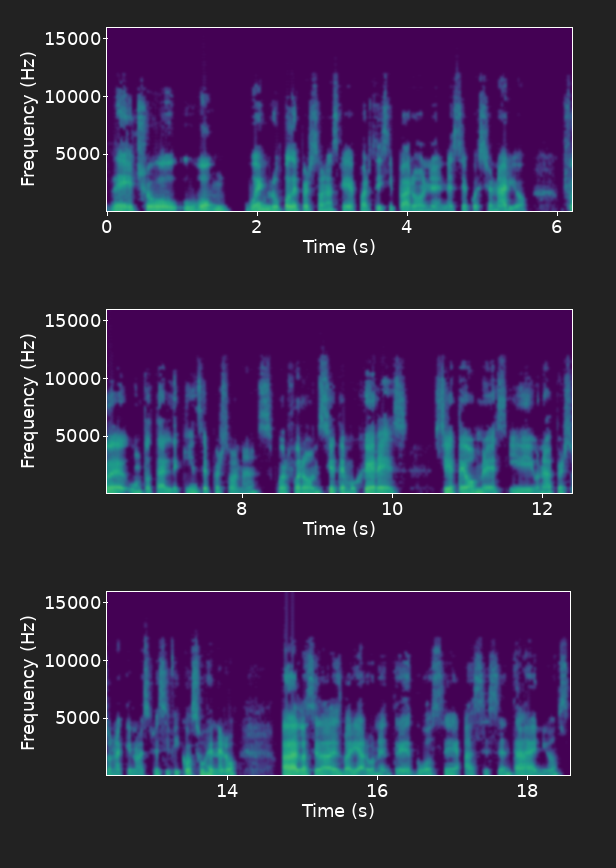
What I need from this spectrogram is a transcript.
De hecho, hubo un buen grupo de personas que participaron en ese cuestionario. Fue un total de 15 personas, cual fueron siete mujeres, siete hombres y una persona que no especificó su género. Ah, las edades variaron entre 12 a 60 años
